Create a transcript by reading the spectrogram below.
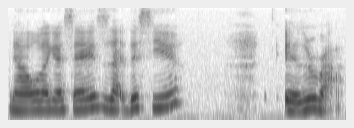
Now all I gotta say is that this year is a wrap.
